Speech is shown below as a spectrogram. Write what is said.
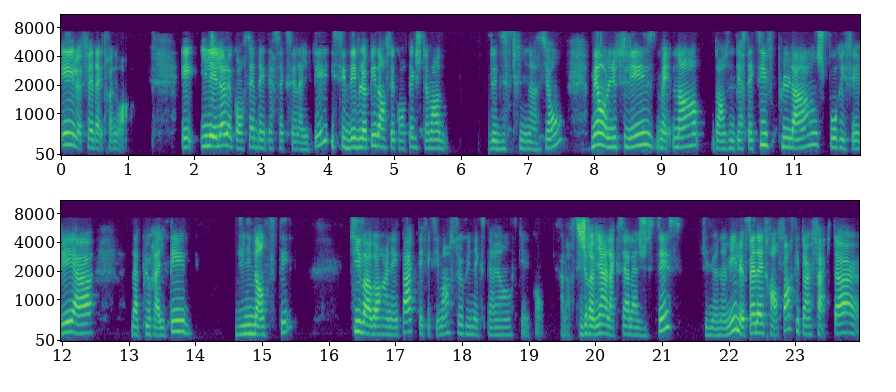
et le fait d'être noir. Et il est là le concept d'intersectionnalité. Il s'est développé dans ce contexte justement de discrimination, mais on l'utilise maintenant dans une perspective plus large pour référer à la pluralité d'une identité qui va avoir un impact effectivement sur une expérience quelconque. Alors, si je reviens à l'accès à la justice, tu l'as nommé, le fait d'être enfant, c'est un facteur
